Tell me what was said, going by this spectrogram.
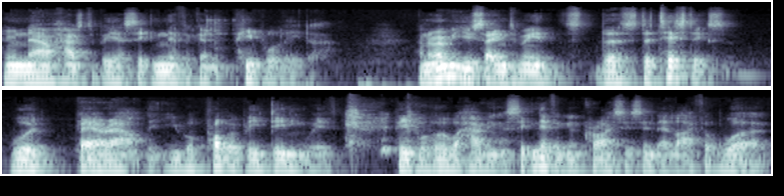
who now has to be a significant people leader. And I remember you saying to me the statistics would bear out that you were probably dealing with people who were having a significant crisis in their life at work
